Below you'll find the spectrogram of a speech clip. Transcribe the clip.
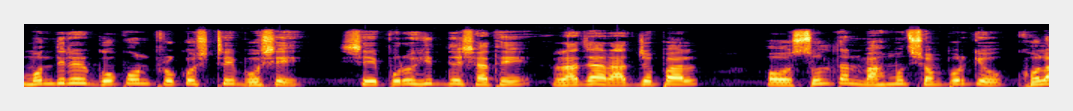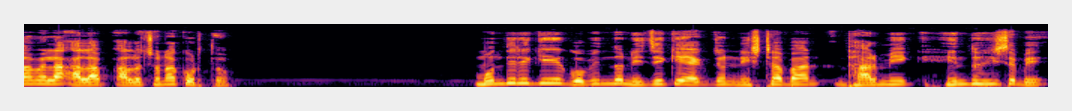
মন্দিরের গোপন প্রকোষ্ঠে বসে সে পুরোহিতদের সাথে রাজা রাজ্যপাল ও সুলতান মাহমুদ সম্পর্কেও খোলামেলা আলাপ আলোচনা করত। মন্দিরে গিয়ে গোবিন্দ নিজেকে একজন নিষ্ঠাবান, ধার্মিক, হিন্দু হিসেবে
